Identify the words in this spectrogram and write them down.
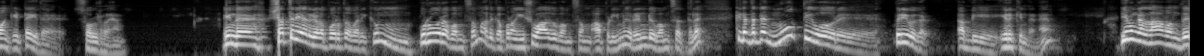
உன்கிட்ட இதை சொல்கிறேன் இந்த சத்திரியர்களை பொறுத்த வரைக்கும் புரூர வம்சம் அதுக்கப்புறம் இஷ்வாகு வம்சம் அப்படின்னு ரெண்டு வம்சத்தில் கிட்டத்தட்ட நூற்றி ஒரு பிரிவுகள் அப்படி இருக்கின்றன. இவங்கள்லாம் வந்து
